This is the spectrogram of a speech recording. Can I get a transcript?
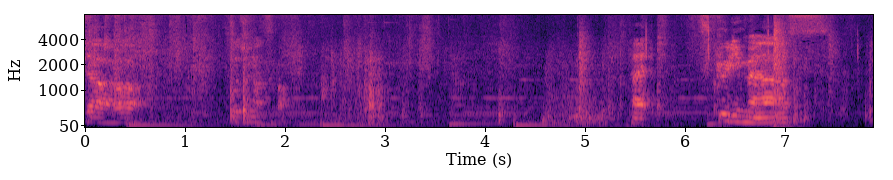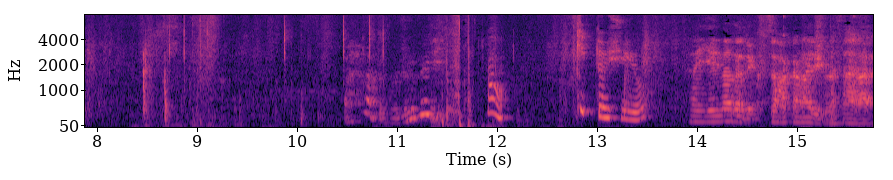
じゃあはい。作ります。バナナとブルーベリー。うん。きっと美味しいよ。はい家の中で靴履かないでくださ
